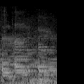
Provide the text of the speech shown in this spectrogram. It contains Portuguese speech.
Música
